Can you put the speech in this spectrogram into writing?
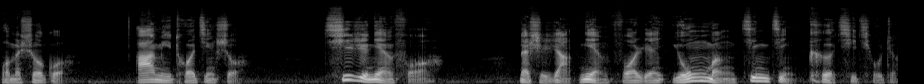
我们说过，《阿弥陀经》说，七日念佛。那是让念佛人勇猛精进，克气求证。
